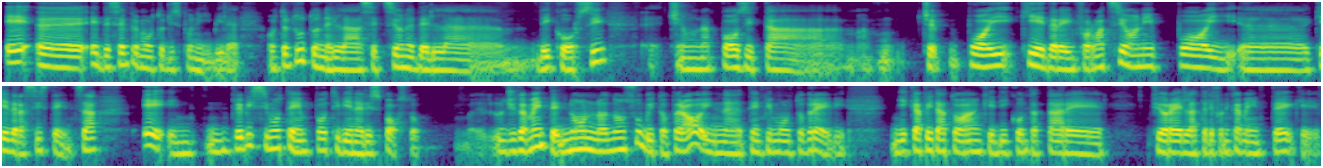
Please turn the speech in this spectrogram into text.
e, eh, ed è sempre molto disponibile. Oltretutto nella sezione del, dei corsi c'è un'apposita, cioè puoi chiedere informazioni, puoi eh, chiedere assistenza e in, brevissimo tempo ti viene risposto. Logicamente non, non, subito, però in tempi molto brevi. Mi è capitato anche di contattare Fiorella telefonicamente, che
